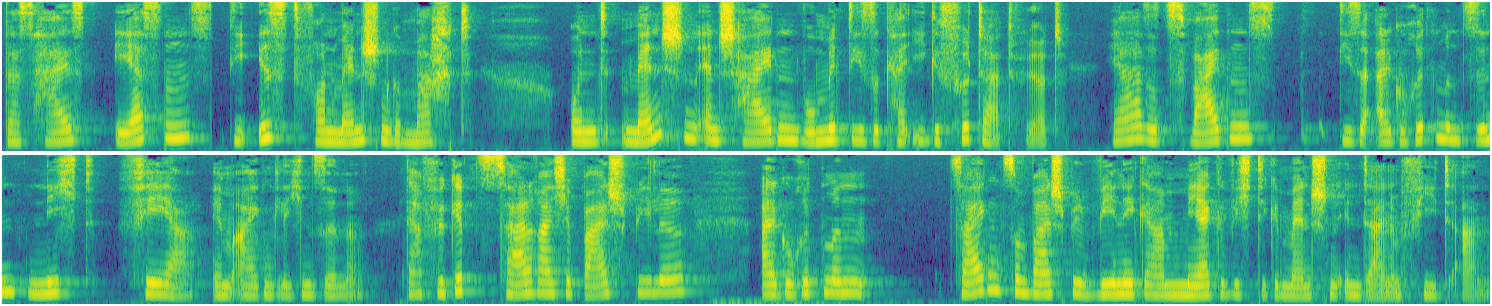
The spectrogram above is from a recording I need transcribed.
Das heißt, erstens, die ist von Menschen gemacht. Und Menschen entscheiden, womit diese KI gefüttert wird. Ja, also zweitens, diese Algorithmen sind nicht fair im eigentlichen Sinne. Dafür gibt es zahlreiche Beispiele. Algorithmen zeigen zum Beispiel weniger mehrgewichtige Menschen in deinem Feed an.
